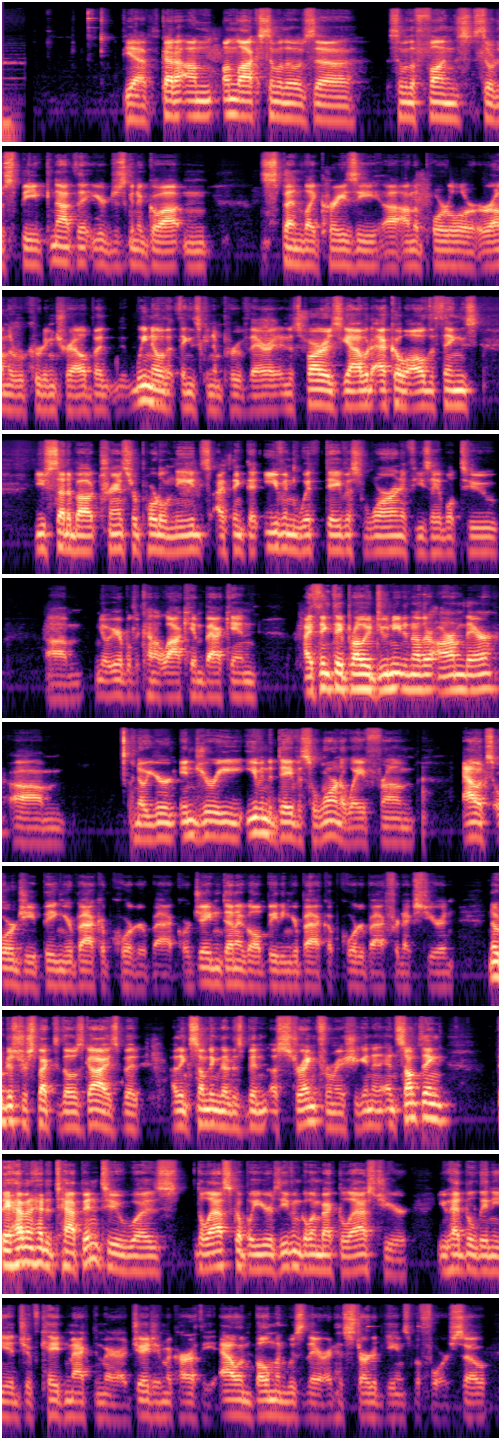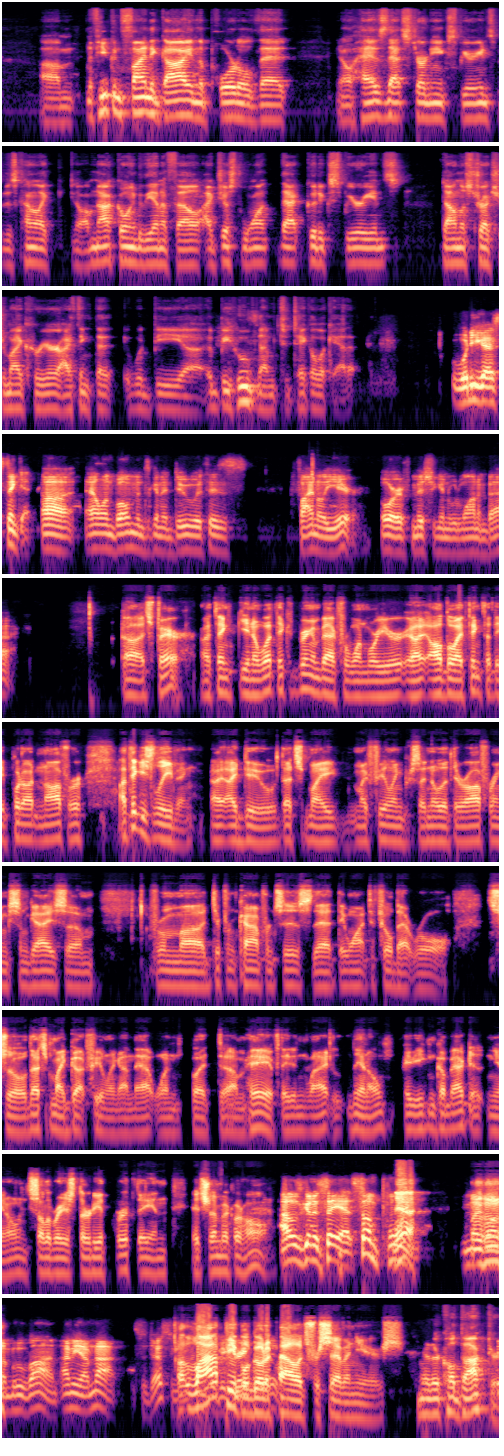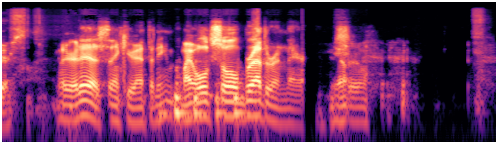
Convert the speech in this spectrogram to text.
yeah, got to un- unlock some of those uh, some of the funds, so to speak. Not that you're just going to go out and spend like crazy uh, on the portal or, or, on the recruiting trail, but we know that things can improve there. And as far as yeah, I would echo all the things you said about transfer portal needs. I think that even with Davis Warren, if he's able to, um, you know, you're able to kind of lock him back in. I think they probably do need another arm there. Um, you know, your injury, even to Davis Warren, away from Alex Orji being your backup quarterback or Jayden Denegal being your backup quarterback for next year. And no disrespect to those guys, but I think something that has been a strength for Michigan and, and something they haven't had to tap into was the last couple years, even going back to last year, you had the lineage of Cade McNamara, JJ McCarthy, Alan Bowman was there and has started games before. So um, if you can find a guy in the portal that you know has that starting experience, but is kind of like you know I'm not going to the NFL, I just want that good experience down the stretch of my career, I think that it would be uh, it behoove them to take a look at it. What do you guys think uh, Alan Bowman's going to do with his final year, or if Michigan would want him back? Uh, it's fair. I think you know what they could bring him back for one more year. Uh, although I think that they put out an offer, I think he's leaving. I, I, do. That's my my feeling because I know that they're offering some guys um, from uh, different conferences that they want to fill that role. So that's my gut feeling on that one. But um, hey, if they didn't like, you know, maybe he can come back, and you know, and celebrate his 30th birthday in at Schembechler Hall. I was going to say at some point yeah. you might mm-hmm. want to move on. I mean, I'm not suggesting a lot of people go to college for seven years. Yeah, they're called doctors. There it is. Thank you, Anthony. My old soul brethren there. Yep. So.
